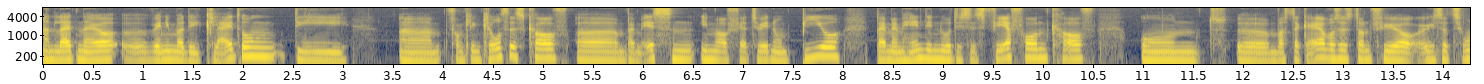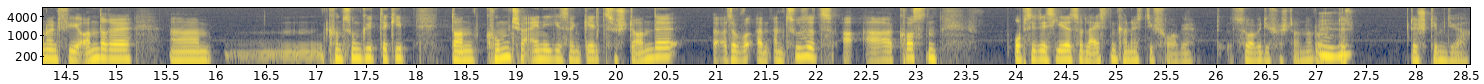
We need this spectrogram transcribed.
an Leute, naja, äh, wenn ich mir die Kleidung, die ähm, von Clean Clothes kaufe, ähm, beim Essen immer auf Fairtrade und Bio, bei meinem Handy nur dieses Fairphone kaufe und ähm, was der Geier, was es dann für Organisationen, für andere ähm, Konsumgüter gibt, dann kommt schon einiges an Geld zustande, also an, an Zusatzkosten. Ob sich das jeder so leisten kann, ist die Frage. So habe ich die verstanden, oder? Mhm. Das, das stimmt ja.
